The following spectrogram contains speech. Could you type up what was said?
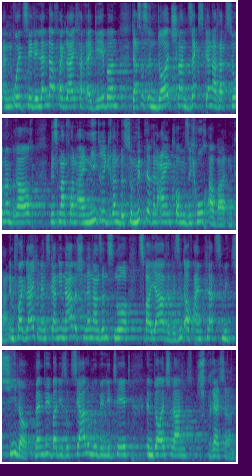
ein OECD-Ländervergleich hat ergeben, dass es in Deutschland sechs Generationen braucht, bis man von einem niedrigeren bis zum mittleren Einkommen sich hocharbeiten kann. Im Vergleich in den skandinavischen Ländern sind es nur zwei Jahre. Wir sind auf einem Platz mit Chile, wenn wir über die soziale Mobilität in Deutschland sprechen.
